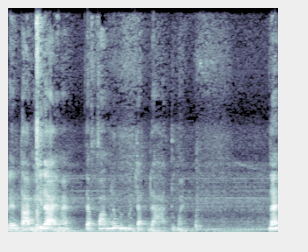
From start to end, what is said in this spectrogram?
เล่นตามนี้ได้ไหมแต่ฟังแล้วมันเหมือนดัดดาดถูกไหมนะ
